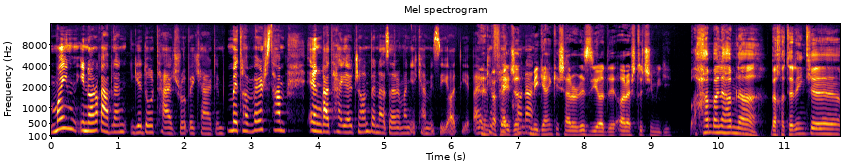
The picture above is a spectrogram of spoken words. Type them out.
ما این اینا رو قبلا یه دور تجربه کردیم. متاورس هم انقدر هیجان به نظر من یه کمی زیادیه. برای اینکه فکر کنن میگن که شراره زیاده. آرش تو چی میگی؟ هم بله هم نه. به خاطر اینکه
